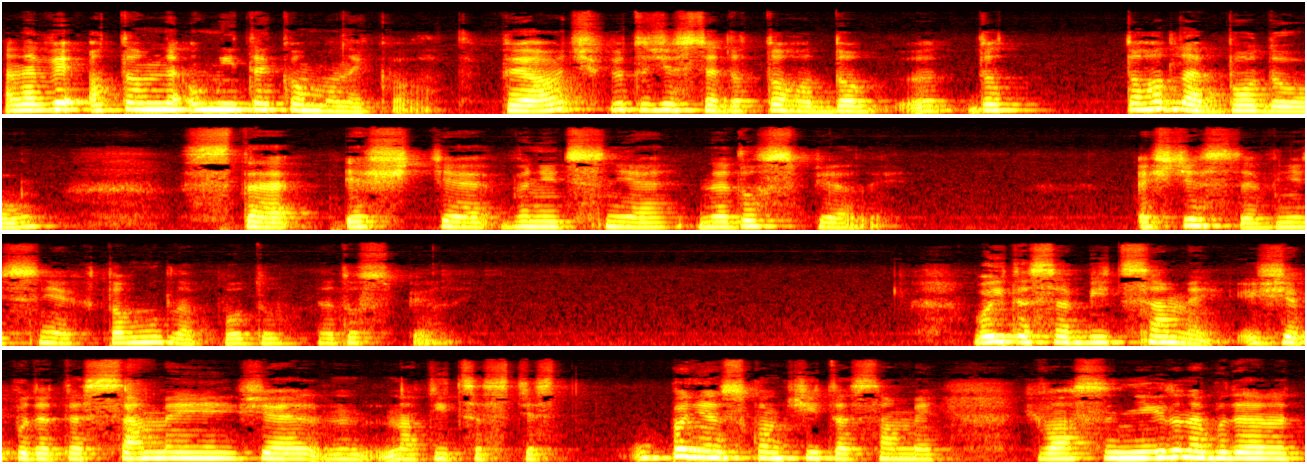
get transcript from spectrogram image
ale vy o tom neumíte komunikovat. Proč? Protože jste do, toho, do, do tohohle bodu jste ještě vnitřně nedospěli. Ještě jste vnitřně k tomuhle bodu nedospěli. Bojíte se být sami, že budete sami, že na té cestě úplně skončíte sami, že vás nikdo nebude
